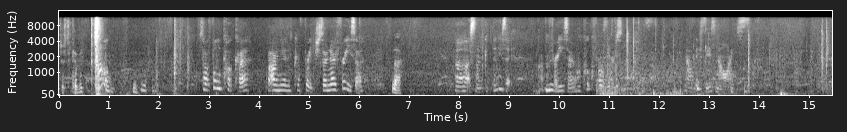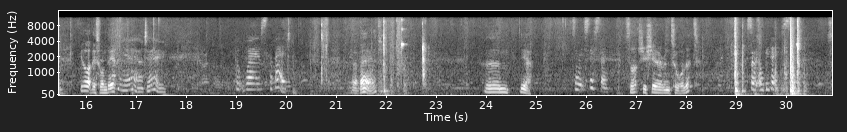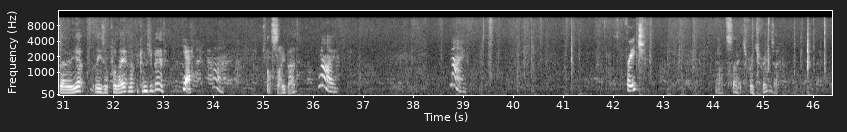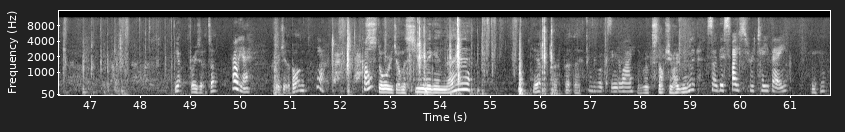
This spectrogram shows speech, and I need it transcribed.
Just a cupboard. Oh. So a full cooker, but only a little fridge. So no freezer. No. Oh, that's no good then, is it? Grab a freezer. I'll cook for others. Now this is nice. You like this one, dear? Yeah, I do. But where's the bed? A bed. Um, yeah. So it's this then. So that's your shower and toilet. So it'll be this. So yeah, these will pull out and that becomes your bed. Yeah. It's not so bad. No. No. Fridge. I'd say it's fridge freezer. Yep, freezer at the top, Oh yeah. fridge at the bottom. Yeah. Cool. Storage, I'm assuming, in there. Yep, but, but the, the rug's in the way. the rug stops you opening it. So there's space for a TV. Mhm.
